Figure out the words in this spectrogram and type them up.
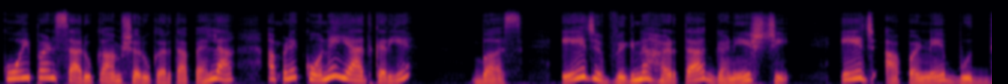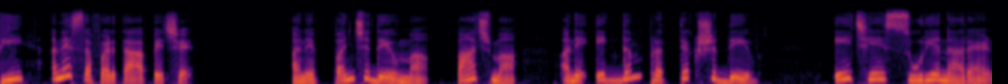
કોઈ પણ સારું કામ શરૂ કરતા પહેલા આપણે કોને યાદ કરીએ? બસ, એ જ વિઘ્નહર્તા ગણેશજી. એ જ આપણને બુદ્ધિ અને સફળતા આપે છે. અને પંચદેવમાં પાંચમા અને એકદમ પ્રત્યક્ષ દેવ. એ છે સૂર્યનારાયણ,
